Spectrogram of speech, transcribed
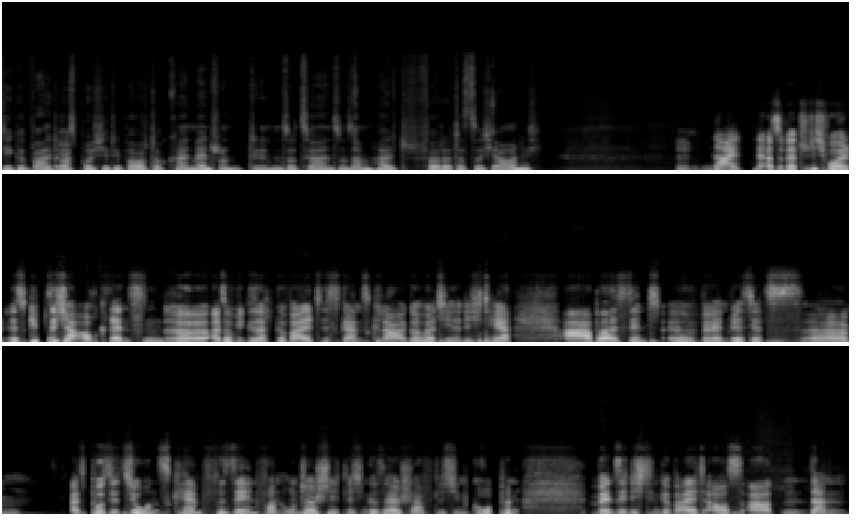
die Gewaltausbrüche, die braucht doch kein Mensch und den sozialen Zusammenhalt fördert das sicher auch nicht. Nein, also natürlich wollen, es gibt sicher auch Grenzen. Äh, also wie gesagt, Gewalt ist ganz klar, gehört hier nicht her. Aber es sind, äh, wenn wir es jetzt ähm, als Positionskämpfe sehen von unterschiedlichen gesellschaftlichen Gruppen, wenn sie nicht in Gewalt ausarten, dann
